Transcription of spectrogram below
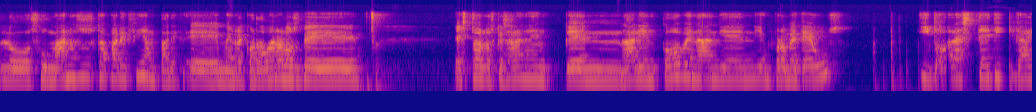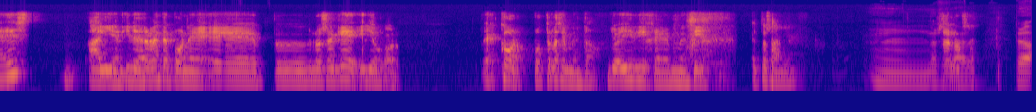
los humanos esos que aparecían pare- eh, me recordaban a los de estos, los que salen en, en Alien Covenant y en, y en Prometheus, y toda la estética es Alien, y de repente pone eh, no sé qué, y yo. Score, pues te lo has inventado. Yo ahí dije, mentira, esto es Alien. Mm, no sé, no verdad. Pero,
